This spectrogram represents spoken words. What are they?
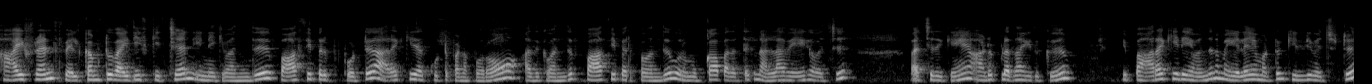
Hi friends welcome to Vaithees kitchen இன்றைக்கி வந்து பாசிப்பருப்பு போட்டு அரைக்கீரை கூட்டு பண்ண போகிறோம் அதுக்கு வந்து பாசிப்பருப்பை வந்து ஒரு முக்கால் பதத்துக்கு நல்லா வேக வச்சு வச்சுருக்கேன். அடுப்பில் தான் இருக்குது இப்போ அரைக்கீரையை வந்து நம்ம இலையை மட்டும் கிள்ளி வச்சுட்டு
